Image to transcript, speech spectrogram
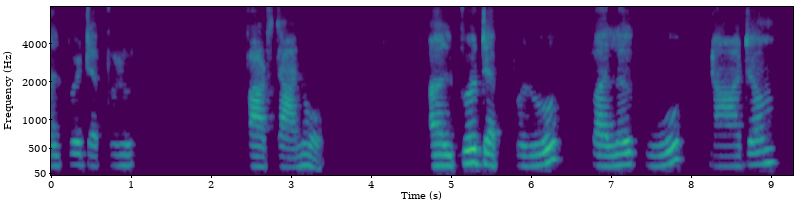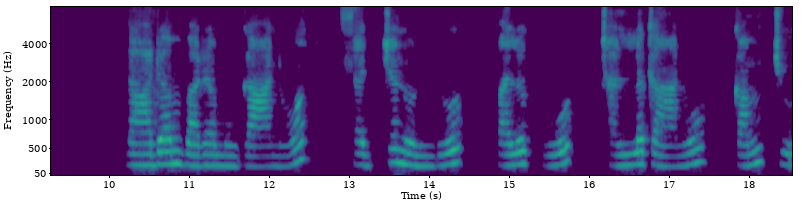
అల్పుడెప్పుడు పాడతాను. అల్పుడెప్పుడు పలకు నాదం నాడంబరముగాను సజ్జనుండు పలుకు చల్లగాను కంచు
